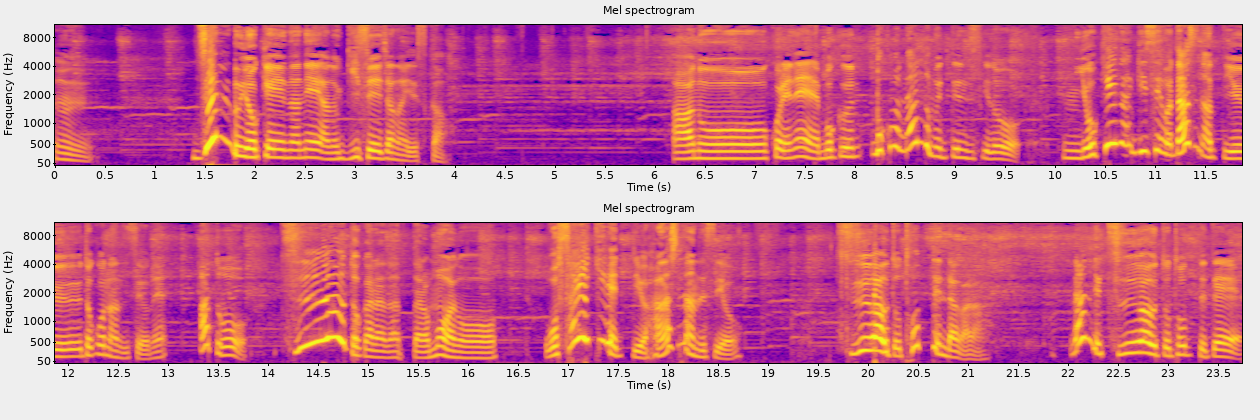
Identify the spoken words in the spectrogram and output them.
うん。全部余計なね、あの、犠牲じゃないですか。あのー、これね、僕、僕も何度も言ってるんですけど、余計な犠牲は出すなっていうとこなんですよね。あと、ツーアウトからだったらもうあのー、抑えきれっていう話なんですよ。2アウト取ってんだから。なんで2アウト取ってて、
